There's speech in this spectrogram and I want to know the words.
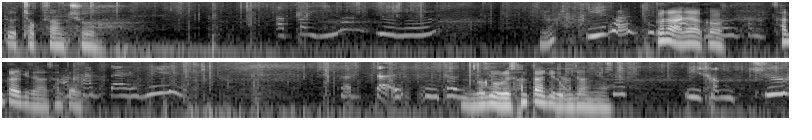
또 적상추. 아빠 이 상추는? 응? 이 상추 그건 아니야. 그건 산딸기잖아, 아 산딸기. 산딸기 산딸기 상추 음, 여기 우리 산딸기 농장이야. 이 상추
